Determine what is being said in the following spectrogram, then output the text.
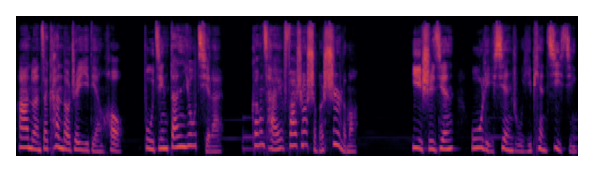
阿暖在看到这一点后，不禁担忧起来：刚才发生什么事了吗？一时间，屋里陷入一片寂静。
